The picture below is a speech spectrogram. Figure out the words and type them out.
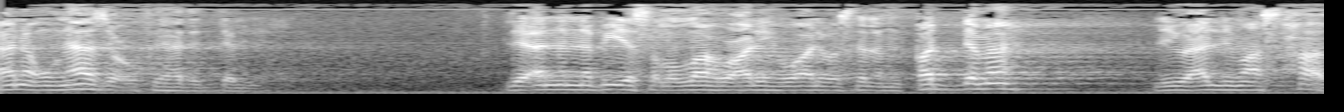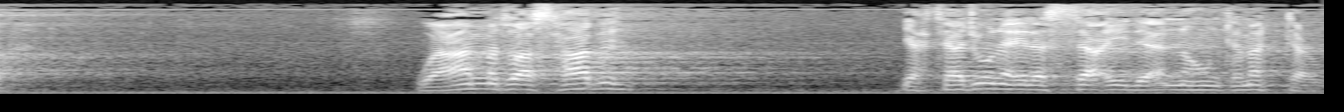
أنا أنازع في هذا الدليل. لأن النبي صلى الله عليه وآله وسلم قدمه ليعلم أصحابه. وعامة أصحابه يحتاجون إلى السعي لأنهم تمتعوا.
